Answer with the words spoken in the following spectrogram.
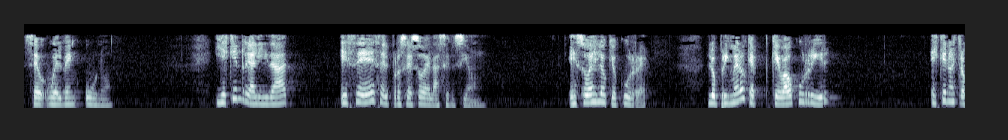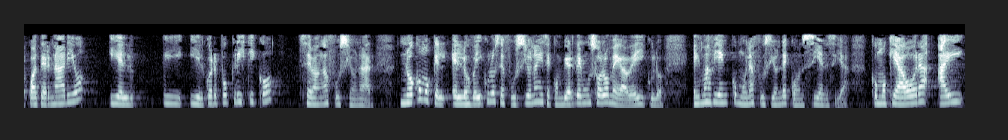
se vuelven uno. Y es que en realidad ese es el proceso de la ascensión. Eso es lo que ocurre. Lo primero que, va a ocurrir es que nuestro cuaternario y el, y, el cuerpo crístico se van a fusionar. No como que los vehículos se fusionan y se convierten en un solo megavehículo. Es más bien como una fusión de conciencia. Como que ahora hay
